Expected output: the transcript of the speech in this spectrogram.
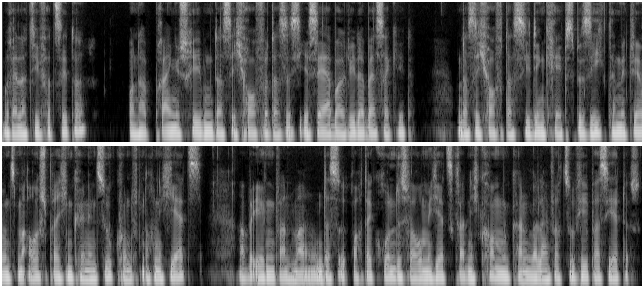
relativ verzittert, und habe reingeschrieben, dass ich hoffe, dass es ihr sehr bald wieder besser geht. Und dass ich hoffe, dass sie den Krebs besiegt, damit wir uns mal aussprechen können in Zukunft. Noch nicht jetzt, aber irgendwann mal. Und das auch der Grund ist, warum ich jetzt gerade nicht kommen kann, weil einfach zu viel passiert ist.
